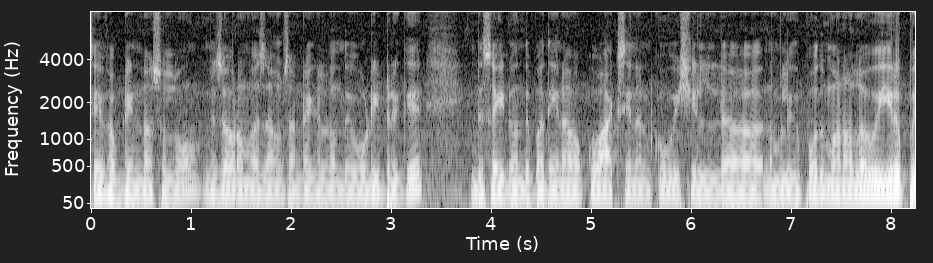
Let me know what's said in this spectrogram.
சேஃப் அப்படின்னு தான் சொல்லுவோம். மிசோரம் அசாம் சண்டைகள் வந்து ஓடிட்டுருக்கு. இந்த சைடு வந்து பார்த்திங்கன்னா கோவாக்சின் அண்ட் கோவிஷீல்டு நம்மளுக்கு போதுமான அளவு இருப்பு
